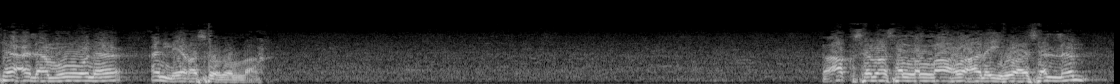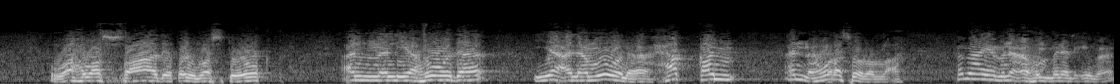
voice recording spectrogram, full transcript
تعلمون أني رسول الله. فأقسم صلى الله عليه وسلم وهو الصادق المصدوق أن اليهود يعلمون حقا أنه رسول الله فما يمنعهم من الإيمان؟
